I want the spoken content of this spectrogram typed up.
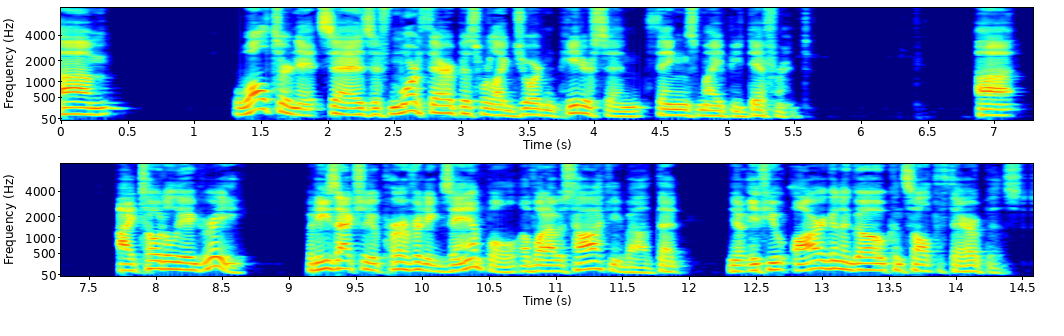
Um, Walternit says if more therapists were like Jordan Peterson, things might be different. Uh, I totally agree, but he's actually a perfect example of what I was talking about. That you know, if you are going to go consult a therapist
